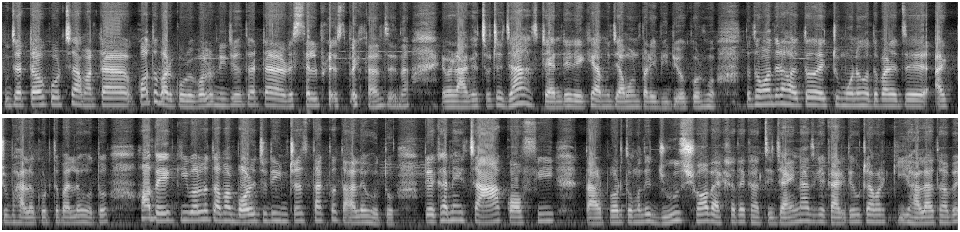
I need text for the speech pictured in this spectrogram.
পূজাটাও করছে, আমারটা কতবার করবে বলো? নিজেও তো একটা সেলফ রেসপেক্ট আছে না। এবার আগে চোটে যা স্ট্যান্ডে রেখে আমি যেমন পারি ভিডিও করব। তো তোমাদের হয়তো একটু মনে হতে পারে যে একটু ভালো করতে পারলে হতো। হবে, কি বলো তো আমার বড় যদি ইন্টারেস্ট থাকতো, তাহলে হতো। তো এখানে চা কফি তারপর তোমাদের জুস সব একসাথে খাচ্ছি। জানি না আজকে গাড়িতে উঠে আমার কি হালাত হবে,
